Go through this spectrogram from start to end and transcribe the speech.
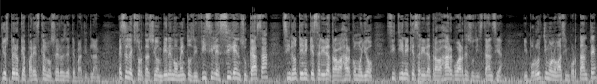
Yo espero que aparezcan los héroes de Tepatitlán. Esa es la exhortación. Vienen momentos difíciles, siga en su casa. Si no tiene que salir a trabajar como yo, si tiene que salir a trabajar, guarde su distancia. Y por último, lo más importante,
